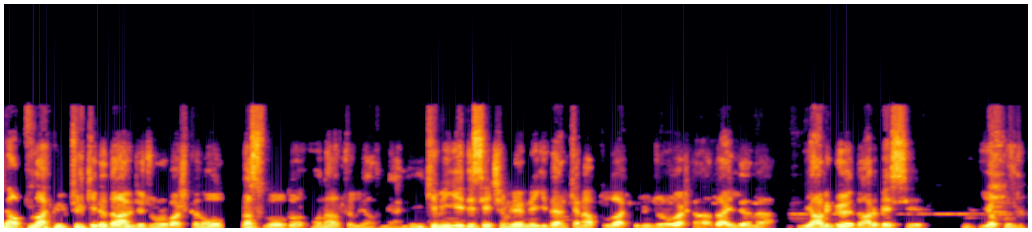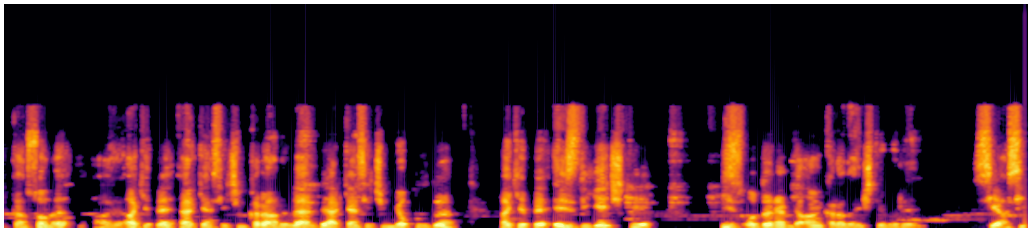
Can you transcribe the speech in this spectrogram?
Şimdi Abdullah Gül Türkiye'de daha önce Cumhurbaşkanı oldu. Nasıl oldu onu hatırlayalım yani. 2007 seçimlerine giderken Abdullah Gül'ün Cumhurbaşkanı adaylığına yargı darbesi yapıldıktan sonra AKP erken seçim kararı verdi. Erken seçim yapıldı. AKP ezdi geçti. Biz o dönemde Ankara'da işte böyle siyasi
